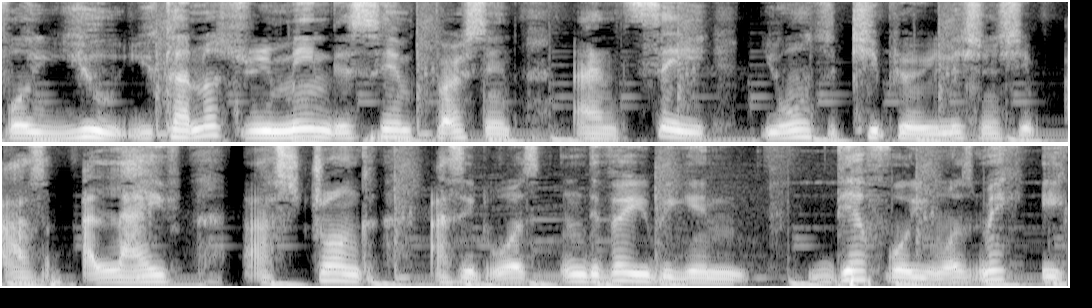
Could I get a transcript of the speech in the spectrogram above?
for you you cannot remain the same person and say you want to keep your relationship as alive as strong as it was in the very beginning. Therefore you must make a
